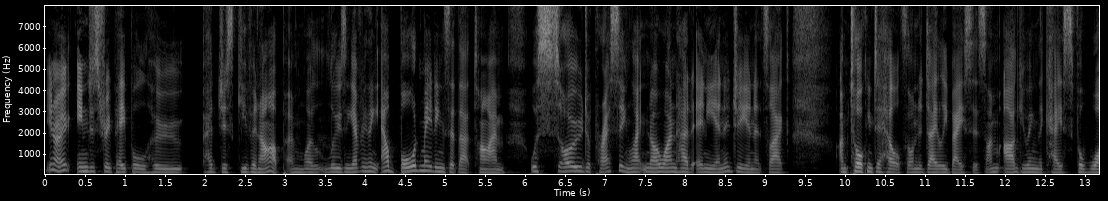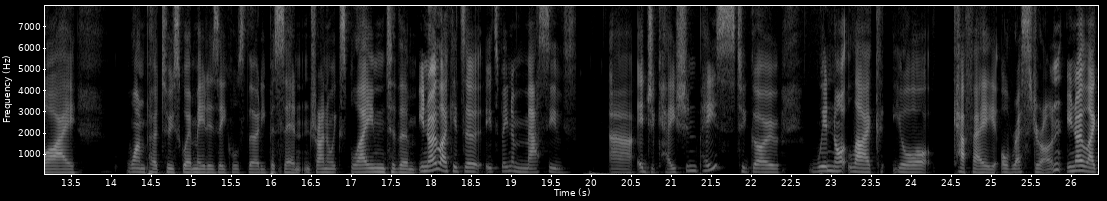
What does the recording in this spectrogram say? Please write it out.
you know, industry people who had just given up and were losing everything. Our board meetings at that time were so depressing. Like no one had any energy. And it's like, I'm talking to health on a daily basis. I'm arguing the case for why one per two square meters equals 30% and trying to explain to them, you know, like it's a, it's been a massive uh, education piece to go, we're not like your cafe or restaurant, you know, like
